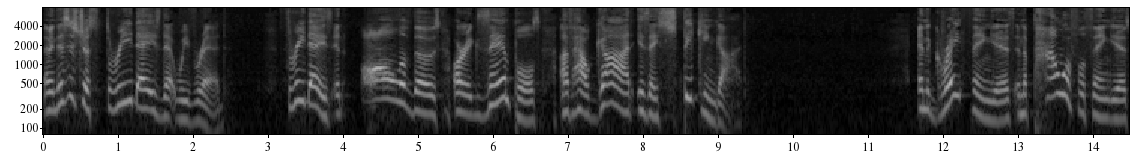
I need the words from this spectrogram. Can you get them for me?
I mean, this is just three days that we've read. Three days, and all of those are examples of how God is a speaking God. And the great thing is, and the powerful thing is,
